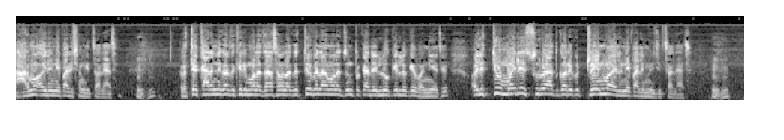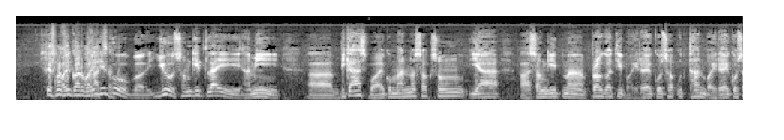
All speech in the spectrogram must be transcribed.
धारमा अहिले नेपाली सङ्गीत चलेको छ। र त्यो कारणले गर्दाखेरि मलाई जहाँसम्म लाग्छ त्यो बेला मलाई जुन प्रकारले लोके लोके भनिएको थियो अहिले त्यो मैले सुरुवात गरेको ट्रेनमा अहिले नेपाली म्युजिक चलेको छ। त्यसमा चाहिँ गर्व अहिलेको यो संगीतलाई हामी विकास भएको मान्न सक्छौँ या अ, संगीतमा प्रगति भइरहेको छ उत्थान भइरहेको छ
